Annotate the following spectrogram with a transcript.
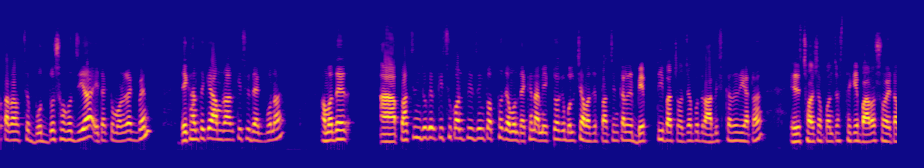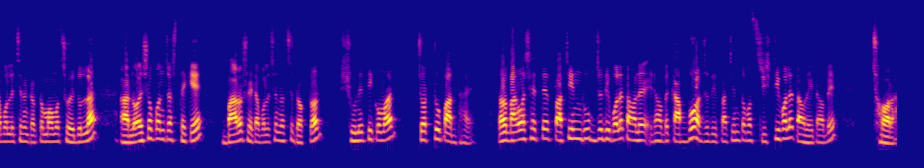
তারা হচ্ছে বৌদ্ধ সহজিয়া, এটা একটু মনে রাখবেন। এখান থেকে আমরা আর কিছু দেখব না। আমাদের প্রাচীন যুগের কিছু কনফিউজিং তথ্য, যেমন দেখেন আমি একটু আগে বলেছি আমাদের প্রাচীনকালের ব্যক্তি বা চর্যাপদের আবিষ্কারের ইয়াটা, এর ছয়শো পঞ্চাশ থেকে বারোশো এটা বলেছিলেন ডক্টর মোহাম্মদ শহীদুল্লাহ। আর নয়শো পঞ্চাশ থেকে বারোশো এটা বলেছেন হচ্ছে ডক্টর সুনীতি কুমার চট্টোপাধ্যায়। তারপর বাংলা সাহিত্যের প্রাচীন রূপ যদি বলে, তাহলে এটা হবে কাব্য, আর যদি প্রাচীনতম সৃষ্টি বলে, তাহলে এটা হবে ছড়া।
